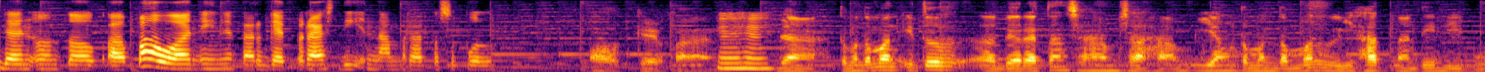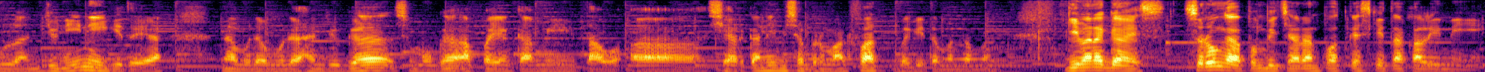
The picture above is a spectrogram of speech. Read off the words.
dan untuk uh, Pawan ini target price di 610. Oke, Van. Mm -hmm. Nah, teman-teman itu uh, deretan saham-saham yang teman-teman lihat nanti di bulan Juni ini gitu ya. Nah, mudah-mudahan juga semoga apa yang kami tahu uh, sharekan ini bisa bermanfaat bagi teman-teman. Gimana guys? Seru nggak pembicaraan podcast kita kali ini?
